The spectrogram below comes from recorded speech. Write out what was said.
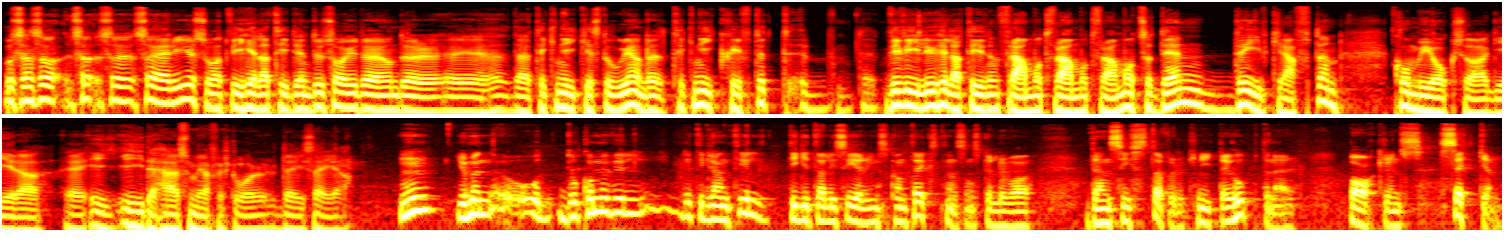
Och sen så, så, så, så, är det ju så att vi hela tiden, du sa ju det under eh, där teknikhistorien, där teknikskiftet, eh, vi vill ju hela tiden framåt, framåt, framåt. Så den drivkraften kommer ju också agera eh, i, i det här som jag förstår dig säga. Mm, jo men och då kommer vi lite grann till digitaliseringskontexten som skulle vara den sista för att knyta ihop den här bakgrundssäcken.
